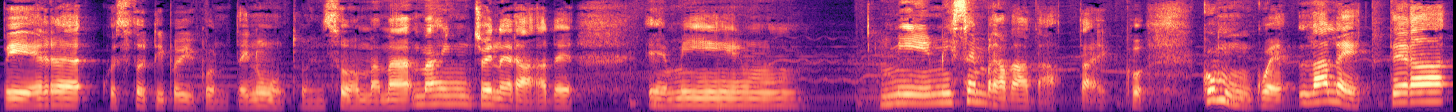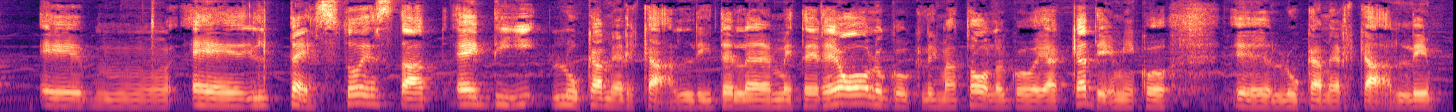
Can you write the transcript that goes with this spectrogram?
per questo tipo di contenuto, insomma, ma, ma in generale eh, mi, mi, mi, sembrava adatta, ecco. Comunque, la lettera è, è il testo è, stat, è di Luca Mercalli, del meteorologo, climatologo e accademico eh, Luca Mercalli.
